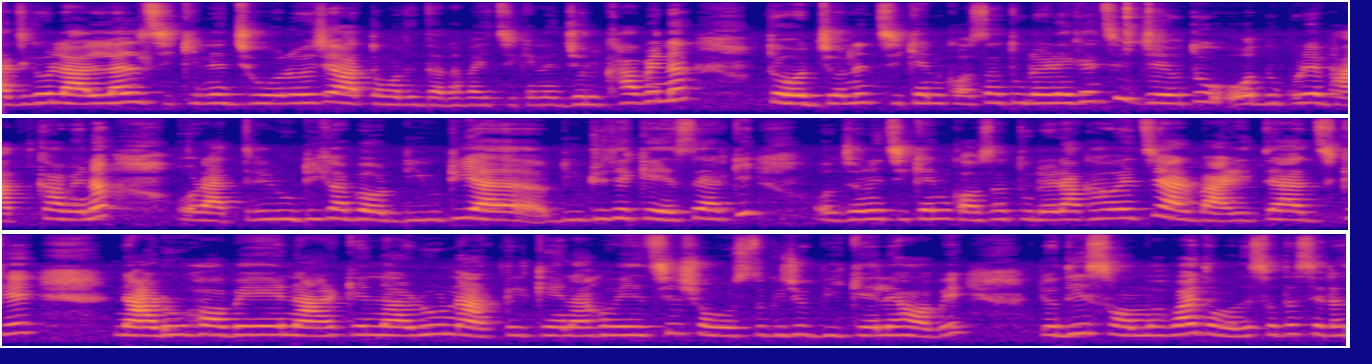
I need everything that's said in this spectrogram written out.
আজকেও লাল লাল চিকেনের ঝোল হয়েছে, আর তোমাদের দাদাভাই চিকেনের ঝোল খাবে না, তো ওর জন্য চিকেন কষা তুলে রেখেছি। যেহেতু ও দুপুরে ভাত খাবে না, ও রাত্রি রুটি খাবে, ওর ডিউটি ডিউটি থেকে এসে আর কি, ওর জন্য চিকেন কষা তুলে রাখা হয়েছে। আর বাড়িতে আজকে নাড়ু হবে, নারকেল নাড়ু, নারকেল কেনা হয়েছে, সমস্ত কিছু বিকেলে হবে। যদি সম্ভব হয় তোমাদের সাথে সেটা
